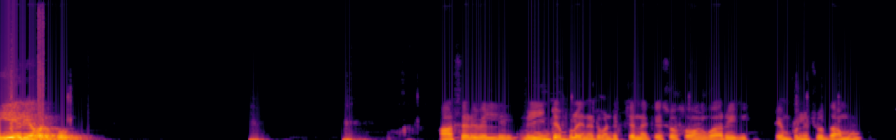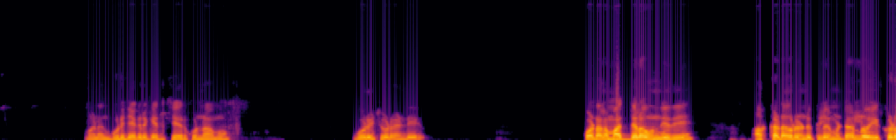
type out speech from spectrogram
ఈ ఏరియా వరకు. ఆ సైడ్ వెళ్ళి మెయిన్ టెంపుల్ అయినటువంటి చెన్నకేశ్వర స్వామి వారి టెంపుల్ని చూద్దాము. మనం గుడి దగ్గరికి అయితే చేరుకున్నాము. గుడి చూడండి. కొండల మధ్యలో ఉంది ఇది. అక్కడ రెండు కిలోమీటర్లు ఇక్కడ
